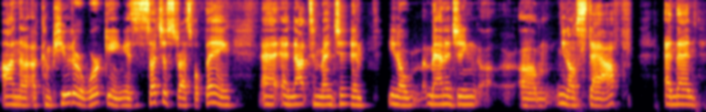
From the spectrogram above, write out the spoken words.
on the, a computer working is such a stressful thing, and, and not to mention, you know, managing, um, you know, staff, and then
